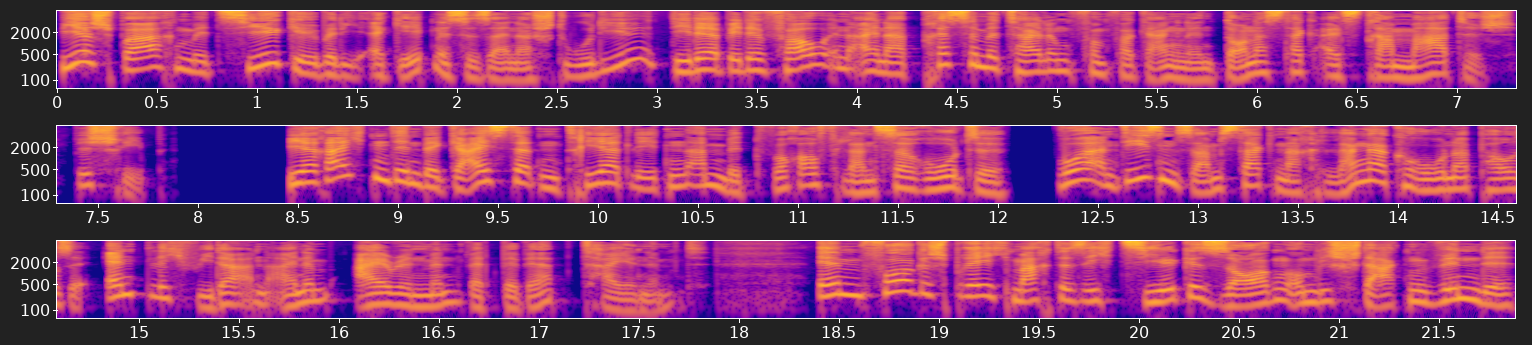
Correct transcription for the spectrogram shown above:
Wir sprachen mit Zielke über die Ergebnisse seiner Studie, die der BDV in einer Pressemitteilung vom vergangenen Donnerstag als dramatisch beschrieb. Wir erreichten den begeisterten Triathleten am Mittwoch auf Lanzarote, wo er an diesem Samstag nach langer Corona-Pause endlich wieder an einem Ironman-Wettbewerb teilnimmt. Im Vorgespräch machte sich Zielke Sorgen um die starken Winde,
